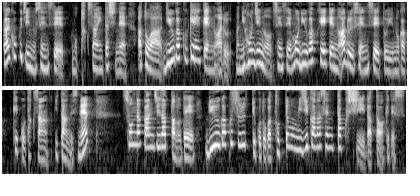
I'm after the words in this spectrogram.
外国人の先生もたくさんいたしね、あとは留学経験のある、まあ、日本人の先生も留学経験のある先生というのが結構たくさんいたんですね。そんな感じだったので、留学するっていうことがとっても身近な選択肢だったわけです。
